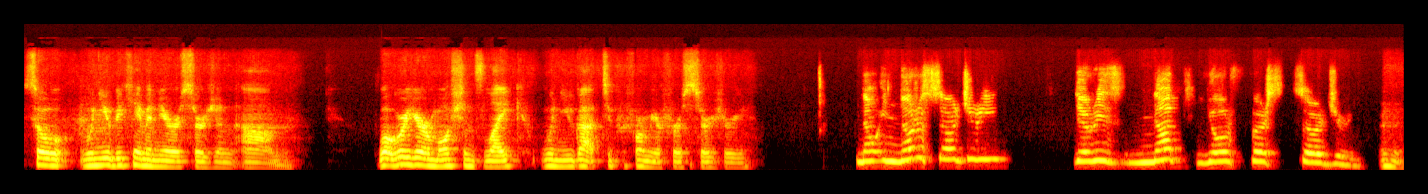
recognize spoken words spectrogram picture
so when you became a neurosurgeon, um, what were your emotions like when you got to perform your first surgery? Now, in neurosurgery, there is not your first surgery. Mm-hmm.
